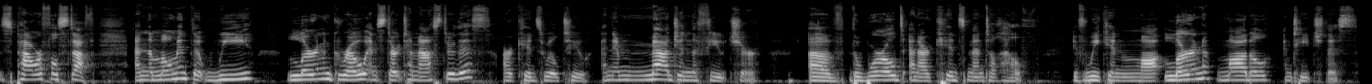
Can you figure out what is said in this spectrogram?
It's powerful stuff. And the moment that we learn, grow, and start to master this, our kids will too. And imagine the future of the world and our kids' mental health if we can mo- learn, model, and teach this.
